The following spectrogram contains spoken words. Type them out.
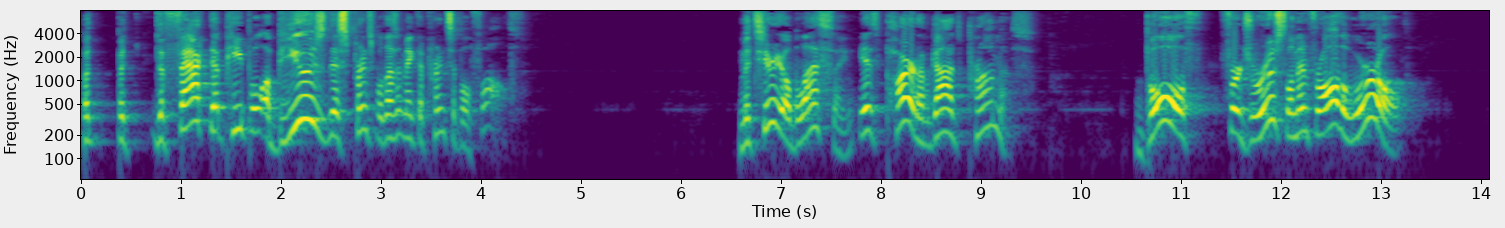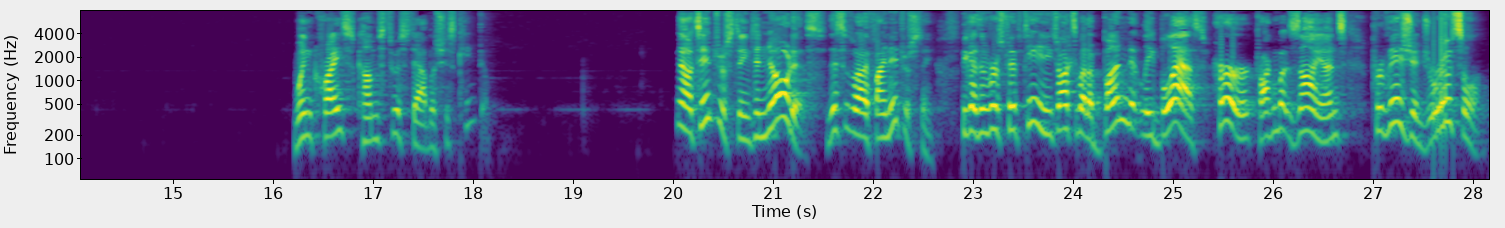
But, but the fact that people abuse this principle doesn't make the principle false. Material blessing is part of God's promise, both for Jerusalem and for all the world when Christ comes to establish his kingdom. Now, it's interesting to notice, this is what I find interesting, because in verse 15, he talks about abundantly bless her, talking about Zion's provision, Jerusalem.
